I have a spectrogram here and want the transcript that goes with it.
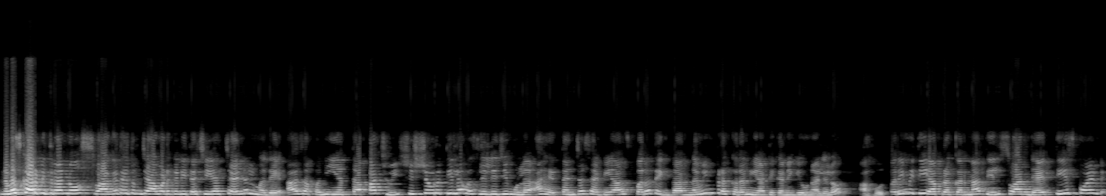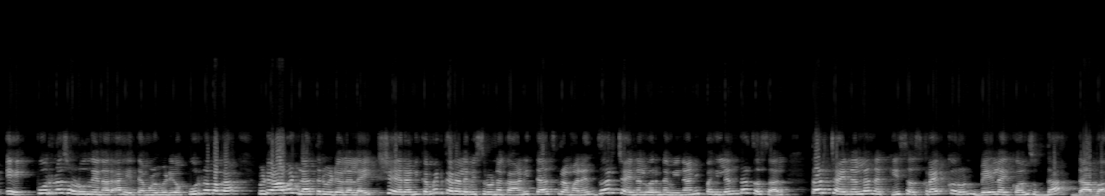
नमस्कार मित्रांनो स्वागत आहे तुमच्या आवड गणिताची या चॅनलमध्ये आज आपण इयत्ता पाचवी शिष्यवृत्तीला बसलेली जी मुलं आहेत त्यांच्यासाठी आज परत एकदा नवीन प्रकरण या ठिकाणी घेऊन आलेलो आहोत. परिमिती या प्रकरणातील स्वाध्याय तीस पॉईंट एक पूर्ण सोडून देणार आहे. त्यामुळे व्हिडिओ पूर्ण बघा. व्हिडिओ आवडला तर व्हिडिओला लाईक शेअर आणि कमेंट करायला विसरू नका. आणि त्याचप्रमाणे जर चॅनलवर नवीन आणि पहिल्यांदाच असाल तर चॅनलला नक्की सबस्क्राईब करून बेल आयकॉन सुद्धा दाबा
